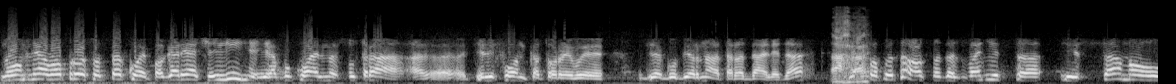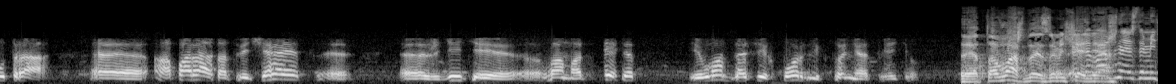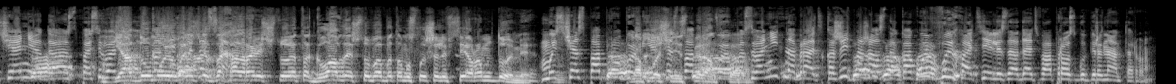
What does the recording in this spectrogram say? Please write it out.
Но у меня вопрос вот такой. По горячей линии я буквально с утра э, телефон, который вы для губернатора дали, да? Ага. Я попытался дозвониться и с самого утра. Э, аппарат отвечает, э, э, ждите, э, вам ответят. И вот до сих пор никто не ответил. Это важное замечание. Это важное замечание, да, Да. спасибо Я большое. думаю, Скажите, Валентин пожалуйста, Захарович, что это главное, чтобы об этом услышали в Сером доме. Мы сейчас попробуем, я сейчас попробую позвонить, набрать. Скажите, Да, пожалуйста, да, какой да. вы хотели задать вопрос губернатору?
